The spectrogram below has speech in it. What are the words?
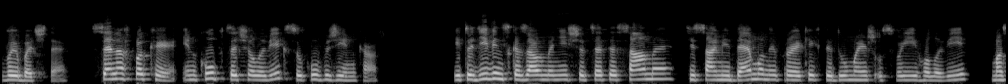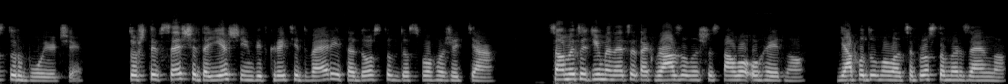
Вибачте, все навпаки, інкуб це чоловік, сукуб жінка. І тоді він сказав мені, що це те саме, ті самі демони, про яких ти думаєш у своїй голові, мастурбуючи. Тож ти все ще даєш їм відкриті двері та доступ до свого життя. Саме тоді мене це так вразило, що стало огидно. Я подумала, це просто мерзенно,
